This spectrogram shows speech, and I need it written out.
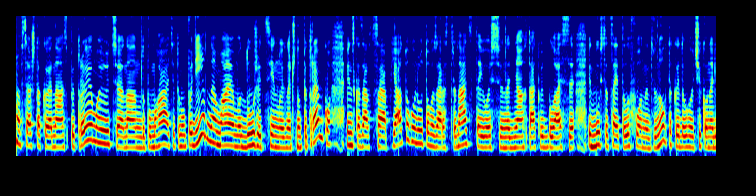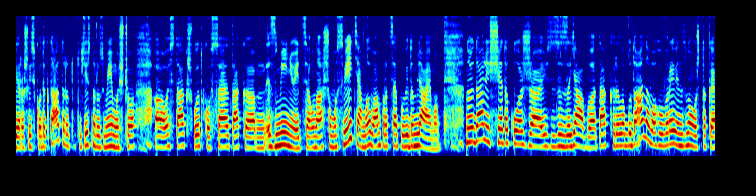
Е, все ж таки нас підтримують, нам допомагають і тому подібне. Маємо дуже цінну і значну підтримку. Він сказав це 5 лютого, зараз 13 і ось на днях так відбулася. Відбувся цей телефонний дзвінок, такий довгоочікуваний для рашистського диктатора. Тобто дійсно розуміємо, що е, ось так швидко все так е, змінюється у нашому світі. А ми вам про це повідомляємо. Ну і далі ще також е, з заяв так Кирила Буданова говорив він знову ж таки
